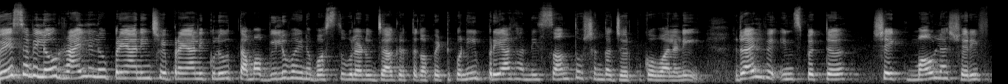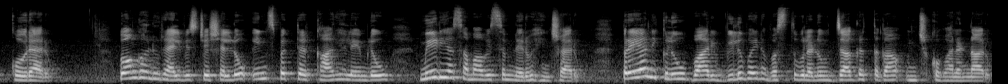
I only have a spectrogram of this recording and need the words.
వేసవిలో రైళ్ళలో ప్రయాణించే ప్రయాణికులు తమ విలువైన వస్తువులను జాగ్రత్తగా పెట్టుకుని ప్రయాణాన్ని సంతోషంగా జరుపుకోవాలని రైల్వే ఇన్స్పెక్టర్ షేక్ మౌలా షరీఫ్ కోరారు. ఒంగోలు రైల్వే స్టేషన్లో ఇన్స్పెక్టర్ కార్యాలయంలో మీడియా సమావేశం నిర్వహించారు. ప్రయాణికులు వారి విలువైన వస్తువులను జాగ్రత్తగా ఉంచుకోవాలన్నారు.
